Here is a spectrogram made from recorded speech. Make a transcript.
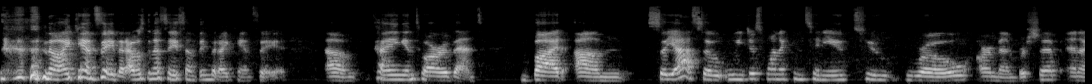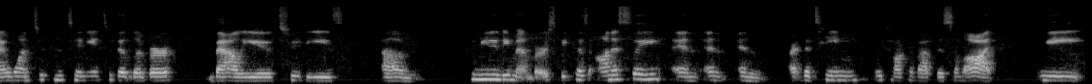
no, I can't say that. I was going to say something, but I can't say it. Um, tying into our event, but um, so yeah, so we just want to continue to grow our membership, and I want to continue to deliver value to these um, community members because honestly, and and and the team we talk about this a lot. We,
